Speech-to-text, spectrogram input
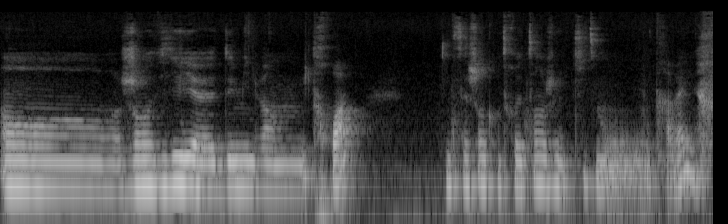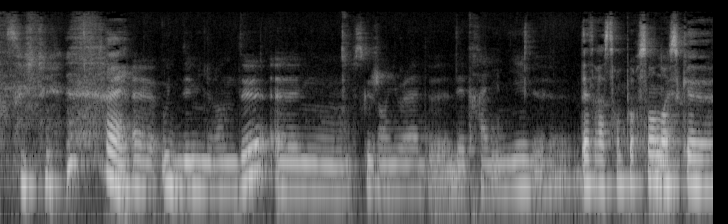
en janvier 2023. Euh, sachant qu'entre-temps, je quitte mon travail, euh, août 2022, euh, parce que j'ai envie voilà, d'être alignée. D'être à 100% dans ce que...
